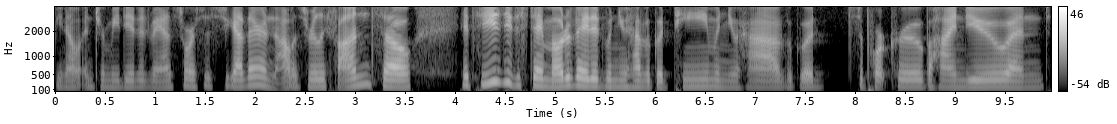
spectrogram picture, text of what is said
you know intermediate advanced horses together, and that was really fun. So it's easy to stay motivated when you have a good team and you have a good support crew behind you and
